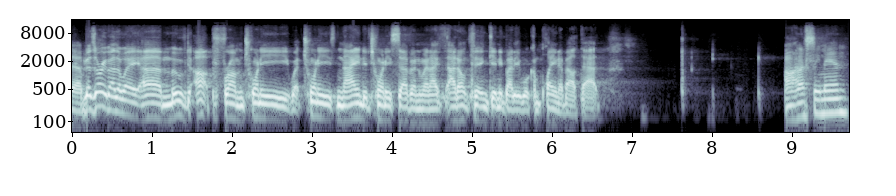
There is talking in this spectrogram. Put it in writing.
Uh, Missouri, by the way, uh, moved up from twenty what twenty nine to twenty seven. When I I don't think anybody will complain about that. Honestly, man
